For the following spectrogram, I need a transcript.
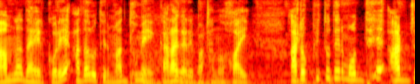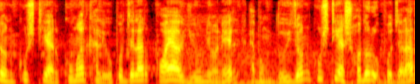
মামলা দায়ের করে আদালতের মাধ্যমে কারাগারে পাঠানো হয়। আটককৃতদের মধ্যে আটজন কুষ্টিয়ার কুমারখালী উপজেলার কয়া ইউনিয়নের এবং দুইজন কুষ্টিয়া সদর উপজেলার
